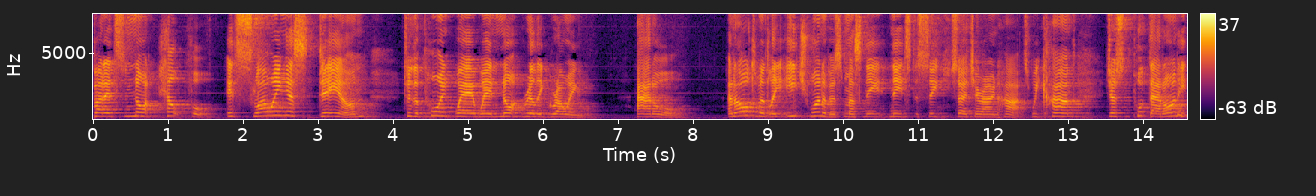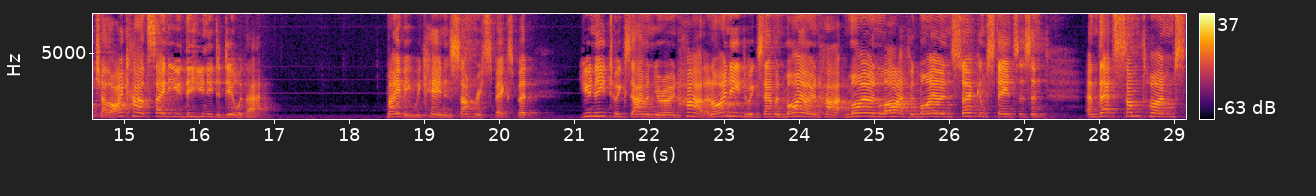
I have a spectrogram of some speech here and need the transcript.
but it's not helpful. It's slowing us down to the point where we're not really growing at all. And ultimately, each one of us must need, needs to search our own hearts. We can't just put that on each other. I can't say to you that you need to deal with that. Maybe we can in some respects, but you need to examine your own heart. And I need to examine my own heart, my own life, and my own circumstances. And, and that's sometimes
